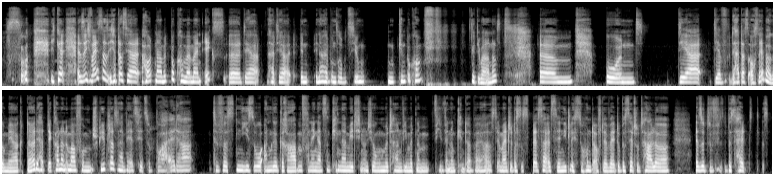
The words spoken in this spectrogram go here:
So, ich kann, also ich weiß das, ich habe das ja hautnah mitbekommen, weil mein Ex, äh, der hat ja in, innerhalb unserer Beziehung ein Kind bekommen. mit jemand anders. Ähm, und der, der, der hat das auch selber gemerkt, ne? Der hat, der kam dann immer vom Spielplatz und hat mir erzählt so, boah, Alter, du wirst nie so angegraben von den ganzen Kindermädchen und jungen Müttern wie mit einem, wie wenn du ein Kind dabei hast. Er meinte, das ist besser als der niedlichste Hund auf der Welt. Du bist der totale, also du bist halt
